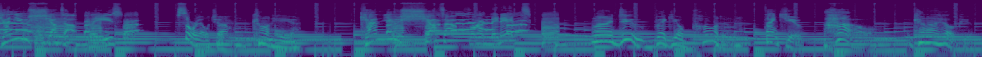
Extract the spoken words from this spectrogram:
Can you shut up, please? Sorry, old chap. Can't hear you. Can you shut up for a minute? I do beg your pardon. Thank you. How can I help you?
